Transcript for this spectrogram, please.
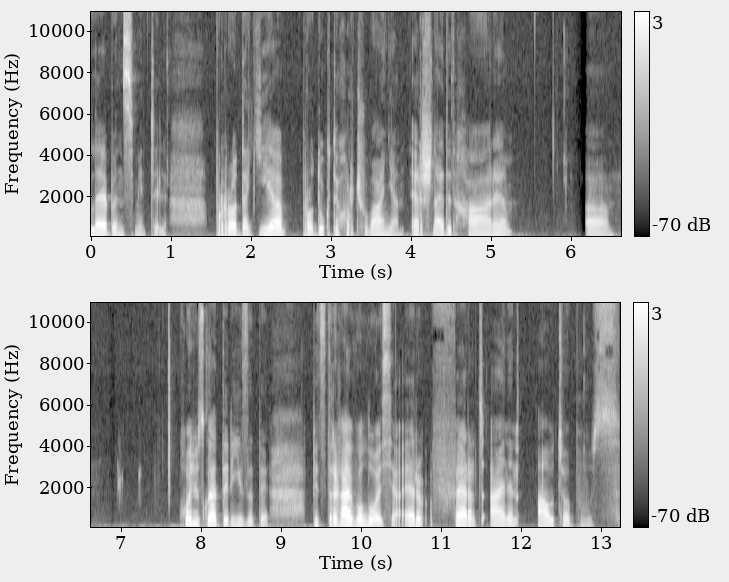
Lebensmittel. Продає продукти харчування. Хочу сказати різати. Підстригай волосся. Er fährt einen Autobus.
